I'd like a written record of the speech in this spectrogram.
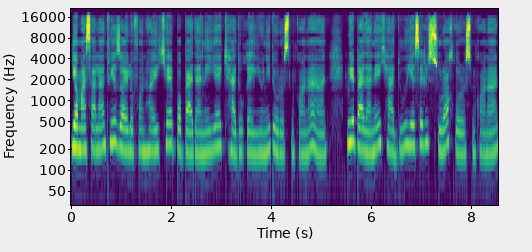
یا مثلا توی زایلوفون هایی که با بدنه کدو قلیونی درست می‌کنن روی بدنه کدو یه سری سوراخ درست می‌کنن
